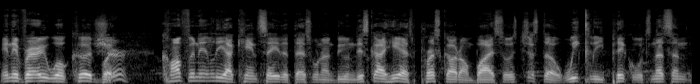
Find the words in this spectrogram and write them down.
and it very well could. Sure. But confidently, I can't say that that's what I'm doing. This guy, he has Prescott on by, so it's just a weekly pickle. It's nothing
